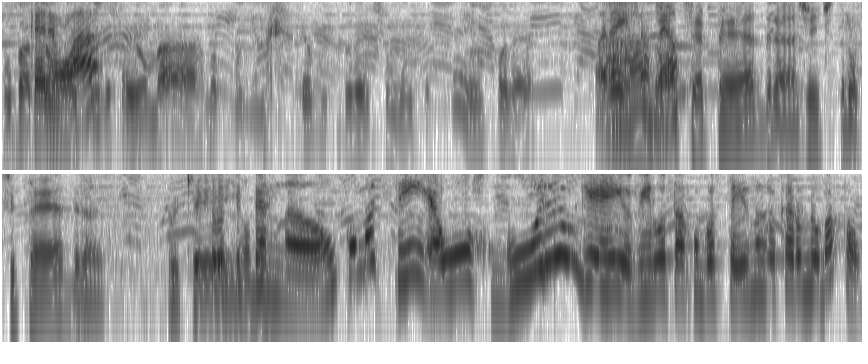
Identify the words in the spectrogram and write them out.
o batom Querem um laço? foi uma arma política durante muito tempo, né? Olha aí, ah, tá vendo? nossa, é pedra. A gente trouxe pedras. Porque Eu trouxe homem... não. Como assim? É o orgulho gay. Eu vim lutar com vocês, mas eu quero o meu batom.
